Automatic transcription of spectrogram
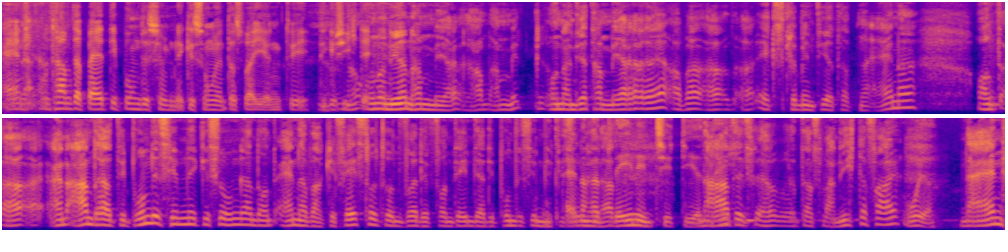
einer, und haben dabei die Bundeshymne gesungen. Das war irgendwie die ja, Geschichte. Na, onanieren haben, mehr, haben, haben, onaniert haben mehrere, aber äh, exkrementiert hat nur einer. Und äh, ein anderer hat die Bundeshymne gesungen und einer war gefesselt und wurde von dem, der die Bundeshymne und gesungen hat. Einer hat Lenin zitiert. Nein, das, äh, das, war nicht der Fall. Oh ja. Nein,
